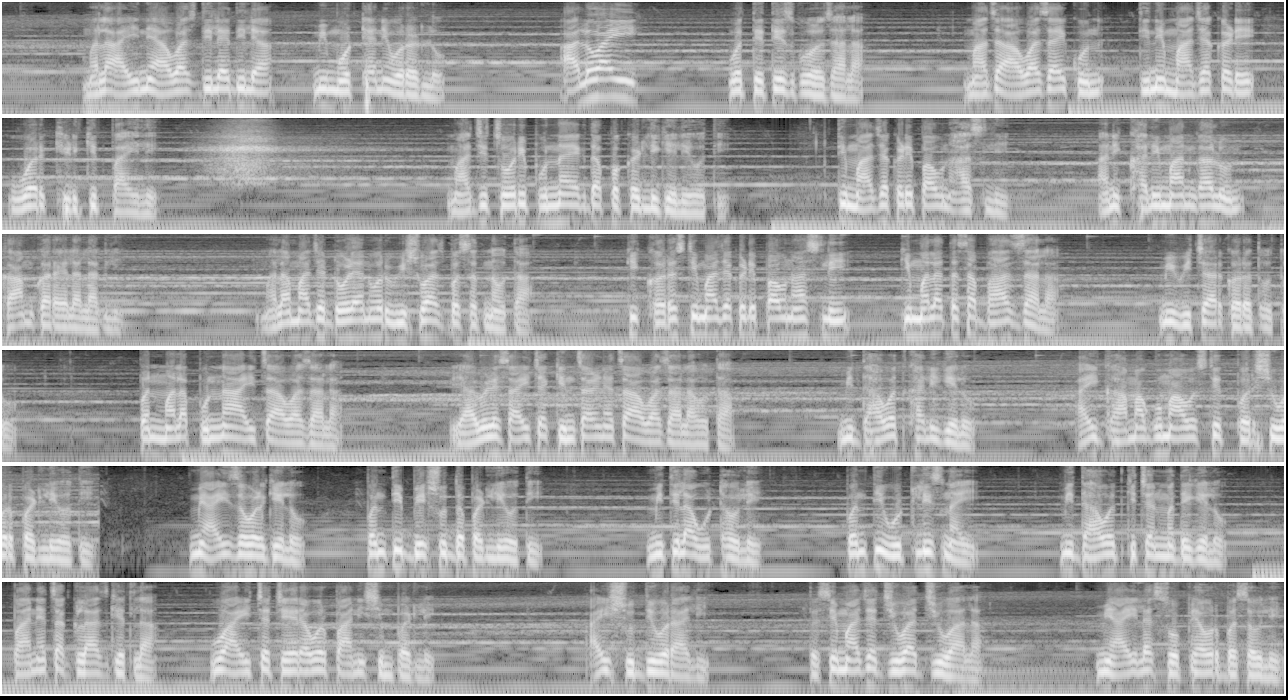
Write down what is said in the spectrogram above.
मला आईने आवाज दिल्या दिल्या मी मोठ्याने ओरडलो. आलो आई. व तेथेच घोळ झाला. माझा आवाज ऐकून तिने माझ्याकडे वर खिडकीत पाहिले. माझी चोरी पुन्हा एकदा पकडली गेली होती. ती माझ्याकडे पाहून हसली आणि खाली मान घालून काम करायला लागली. मला माझ्या डोळ्यांवर विश्वास बसत नव्हता की खरंच ती माझ्याकडे पाहून हसली की मला तसा भास झाला. मी विचार करत होतो. पण मला पुन्हा आईचा आवाज आला. यावेळेस आईच्या किंचाळण्याचा आवाज आला होता. मी धावत खाली गेलो. आई घामाघूम अवस्थेत फरशीवर पडली होती. मी आईजवळ गेलो पण ती बेशुद्ध पडली होती. मी तिला उठवले. पण ती उठलीच नाही. मी धावत किचनमध्ये गेलो. पाण्याचा ग्लास घेतला व आईच्या चेहऱ्यावर पाणी शिंपडले. आई शुद्धीवर आली. तसे माझ्या जीवात जीव आला. मी आईला सोफ्यावर बसवले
